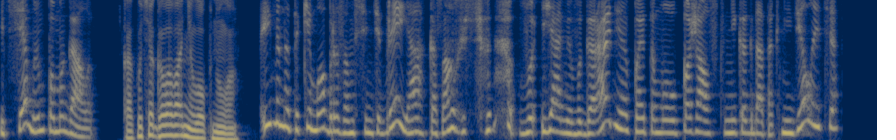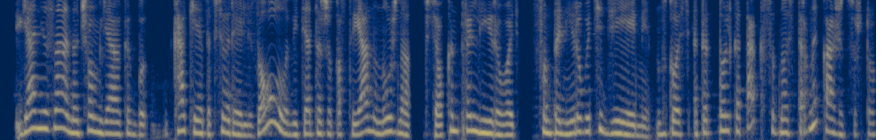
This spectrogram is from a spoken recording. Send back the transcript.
и всем им помогала. Как у тебя голова не лопнула? Именно таким образом в сентябре я оказалась в яме выгорания, поэтому, пожалуйста, никогда так не делайте. Я не знаю, на чем я как бы, как я это все реализовывала, ведь это же постоянно нужно все контролировать, фонтанировать идеями. Ну, то есть это только так, с одной стороны, кажется, что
